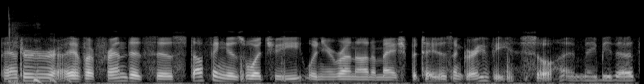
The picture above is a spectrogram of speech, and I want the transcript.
better. I have a friend that says stuffing is what you eat when you run out of mashed potatoes and gravy. So uh, maybe that's.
